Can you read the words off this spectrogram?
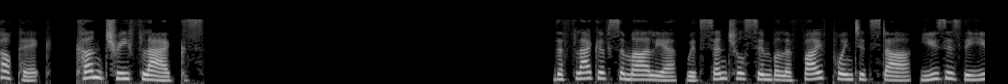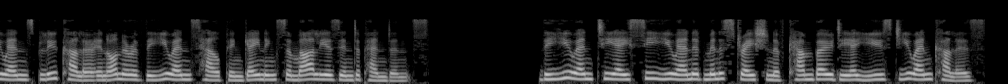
Topic: Country flags. The flag of Somalia, with central symbol a five-pointed star, uses the UN's blue color in honor of the UN's help in gaining Somalia's independence. The UNTAC UN administration of Cambodia used UN colors.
